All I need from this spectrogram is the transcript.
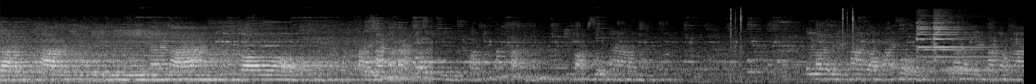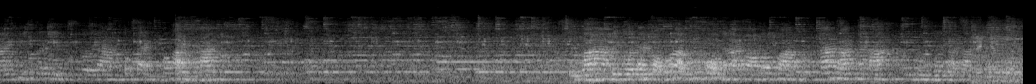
หรับทางปีนี้นะคะ ก็หลายชั้นพันก็จะมีความคิดสร้างสรรมีความสวยงามไม่ว่าจะเป็นทางดอกไม้สดไาจะเป็นทางดอกไม้ที่ประดิษฐ์โดยการตกแต่งเข้าไปนะคะถือว่าเป็นตัวแทนของพวกเราทุกคนนะคะน้องต้องน่ารักนะคะดูบริษัท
